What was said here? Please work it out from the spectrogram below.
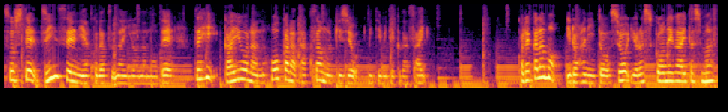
そして人生に役立つ内容なのでぜひ概要欄の方からたくさんの記事を見てみてくださいこれからもいろはに投資をよろしくお願いいたします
